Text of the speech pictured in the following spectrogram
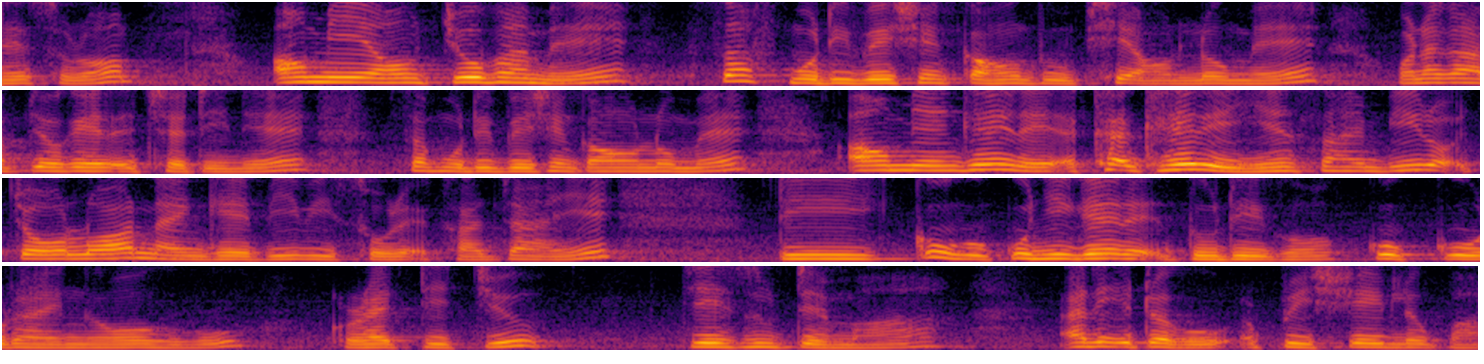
လဲဆိုတော့ အောင်မြင်အောင်ကြိုးပမ်းမယ် self motivation ကောင်းသူဖြစ်အောင်လုပ်မယ်ဝနကပြောခဲ့တဲ့အချက်တွေနဲ့ self motivation ကောင်းအောင်လုပ်မယ်အောင်မြင်ခဲ့တဲ့အခက်အခဲတွေရင်ဆိုင်ပြီးတော့ကြော်လွှားနိုင်ခဲ့ပြီးပြီဆိုတဲ့အခါကျရင်ဒီကိုကိုကူညီခဲ့တဲ့သူတွေကိုကိုကိုယ်တိုင်ကို gratitude ကျေးဇူးတင်ပါအဲ့ဒီအတွက်ကို appreciate လုပ်ပါ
